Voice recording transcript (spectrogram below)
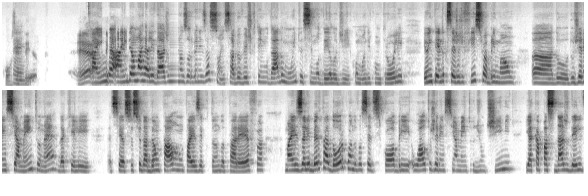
Com é. certeza. É. É. Ainda, ainda é uma realidade nas organizações, sabe? Eu vejo que tem mudado muito esse modelo de comando e controle. Eu entendo que seja difícil abrir mão uh, do, do, gerenciamento, né? Daquele se, se o cidadão tal não está executando a tarefa, mas é libertador quando você descobre o autogerenciamento de um time e a capacidade dele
